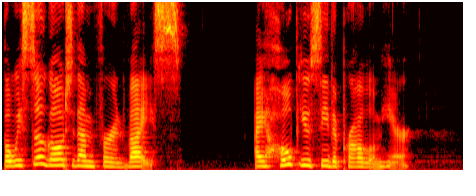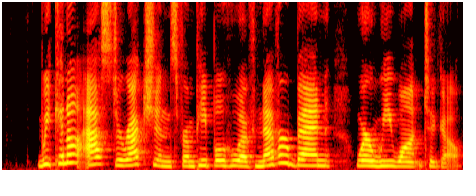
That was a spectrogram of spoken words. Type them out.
but we still go to them for advice. I hope you see the problem here. We cannot ask directions from people who have never been where we want to go.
